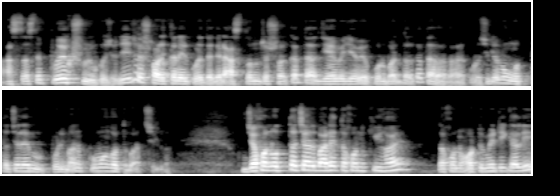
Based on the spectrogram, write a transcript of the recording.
আস্তে আস্তে প্রয়োগ শুরু করেছিল। যেটা সরকারের করে থাকে, রাজতন্ত্র সরকার তারা যেভাবে যেভাবে করবার দরকার তারা তারা করেছিল এবং অত্যাচারের পরিমাণ ক্রমাগত বাড়ছিল। যখন অত্যাচার বাড়ে তখন কি হয়? তখন অটোমেটিক্যালি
